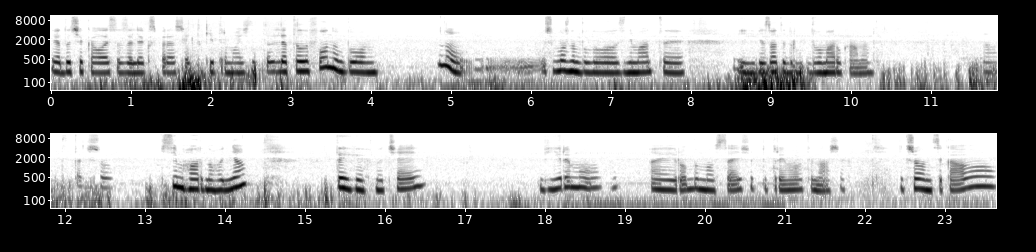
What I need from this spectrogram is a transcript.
Я дочекалася з Аліекспресу такий тримач для телефону, бо ну, щоб можна було знімати і в'язати двома руками. От, так що всім гарного дня, тихих ночей. Віримо е, і робимо все, щоб підтримувати наших. Якщо вам цікаво,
